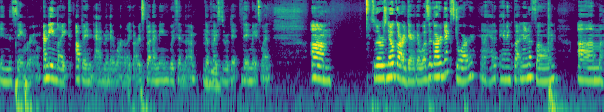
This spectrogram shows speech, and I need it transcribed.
in the same room. I mean, like up in admin, there weren't really guards, but I mean within the the Mhm. places where the, the inmates went. Um, so there was no guard there. There was a guard next door, and I had a panic button and a phone. Um,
